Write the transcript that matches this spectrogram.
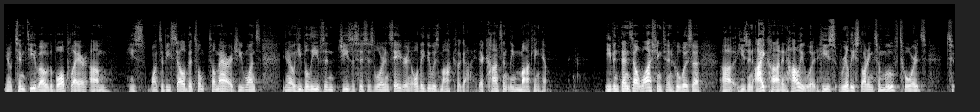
you know, Tim Tebow, the ball player, um, he wants to be celibate till, till marriage. He wants, you know, he believes in Jesus as his Lord and Savior, and all they do is mock the guy. They're constantly mocking him. Even Denzel Washington, who was a, uh, he's an icon in Hollywood, he's really starting to move towards, to,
